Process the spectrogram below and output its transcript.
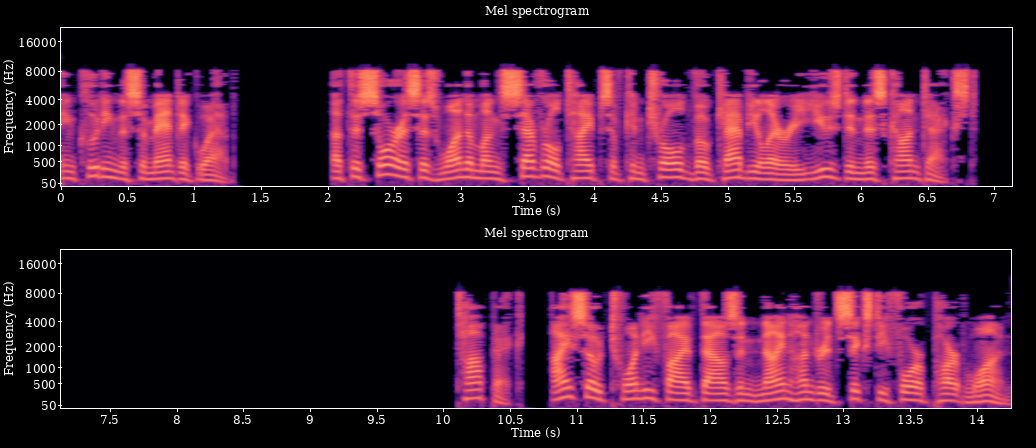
including the semantic web. A thesaurus is one among several types of controlled vocabulary used in this context. ISO 25964 Part 1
